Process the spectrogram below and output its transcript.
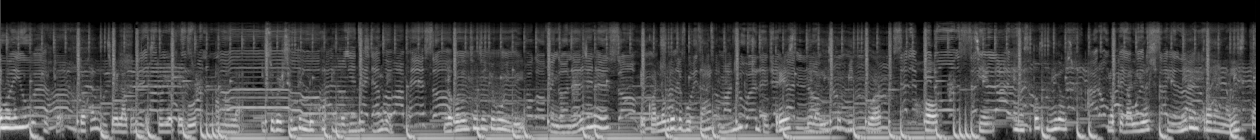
En el 2018, Doha lanzó el álbum de estudio debut Amala y su versión de lujo en 2019. Luego del sencillo Weedy en 2019, el cual logró debutar en el número 83 de la lista Beatport Hot 100 en Estados Unidos, lo que valió su primera entrada en la lista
